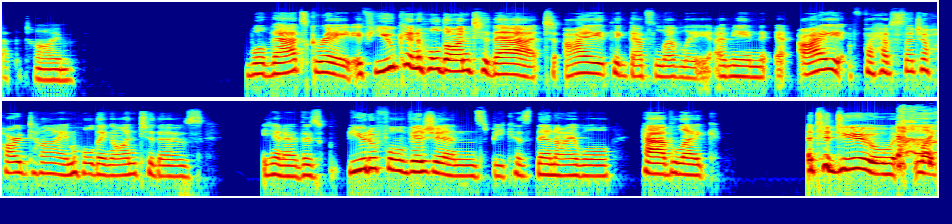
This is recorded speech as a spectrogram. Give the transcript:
at the time. Well, that's great. If you can hold on to that, I think that's lovely. I mean, eh, I have such a hard time holding on to those, you know, those beautiful visions because then I will have like a to do like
